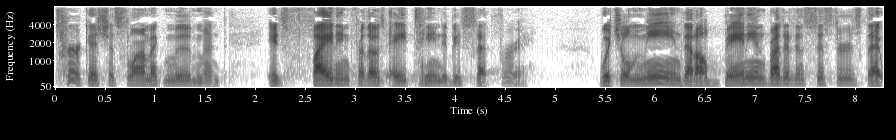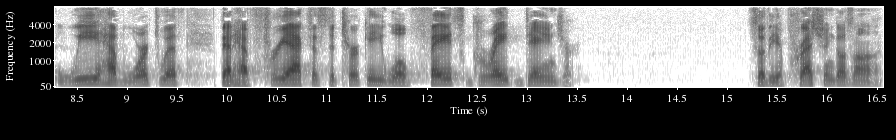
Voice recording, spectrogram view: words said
Turkish Islamic movement is fighting for those 18 to be set free, which will mean that Albanian brothers and sisters that we have worked with that have free access to Turkey will face great danger. So the oppression goes on.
